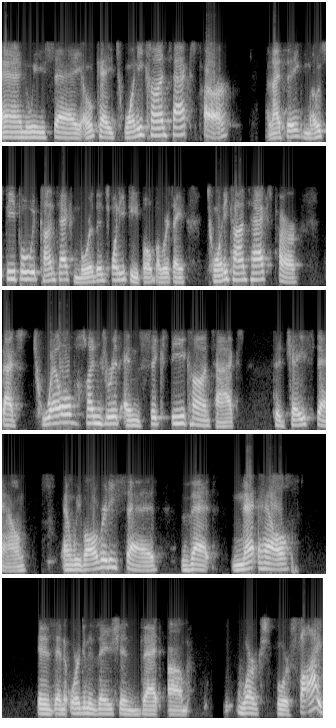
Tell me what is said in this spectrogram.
and we say, okay, 20 contacts per, and I think most people would contact more than 20 people, but we're saying 20 contacts per, that's 1,260 contacts to chase down and we've already said that Net Health is an organization that um, works for five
